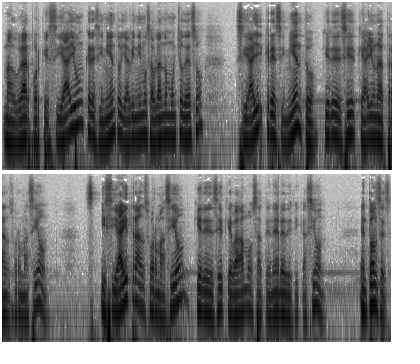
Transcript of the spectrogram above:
madurar, porque si hay un crecimiento, ya vinimos hablando mucho de eso, si hay crecimiento, quiere decir que hay una transformación. Y si hay transformación, quiere decir que vamos a tener edificación. Entonces,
